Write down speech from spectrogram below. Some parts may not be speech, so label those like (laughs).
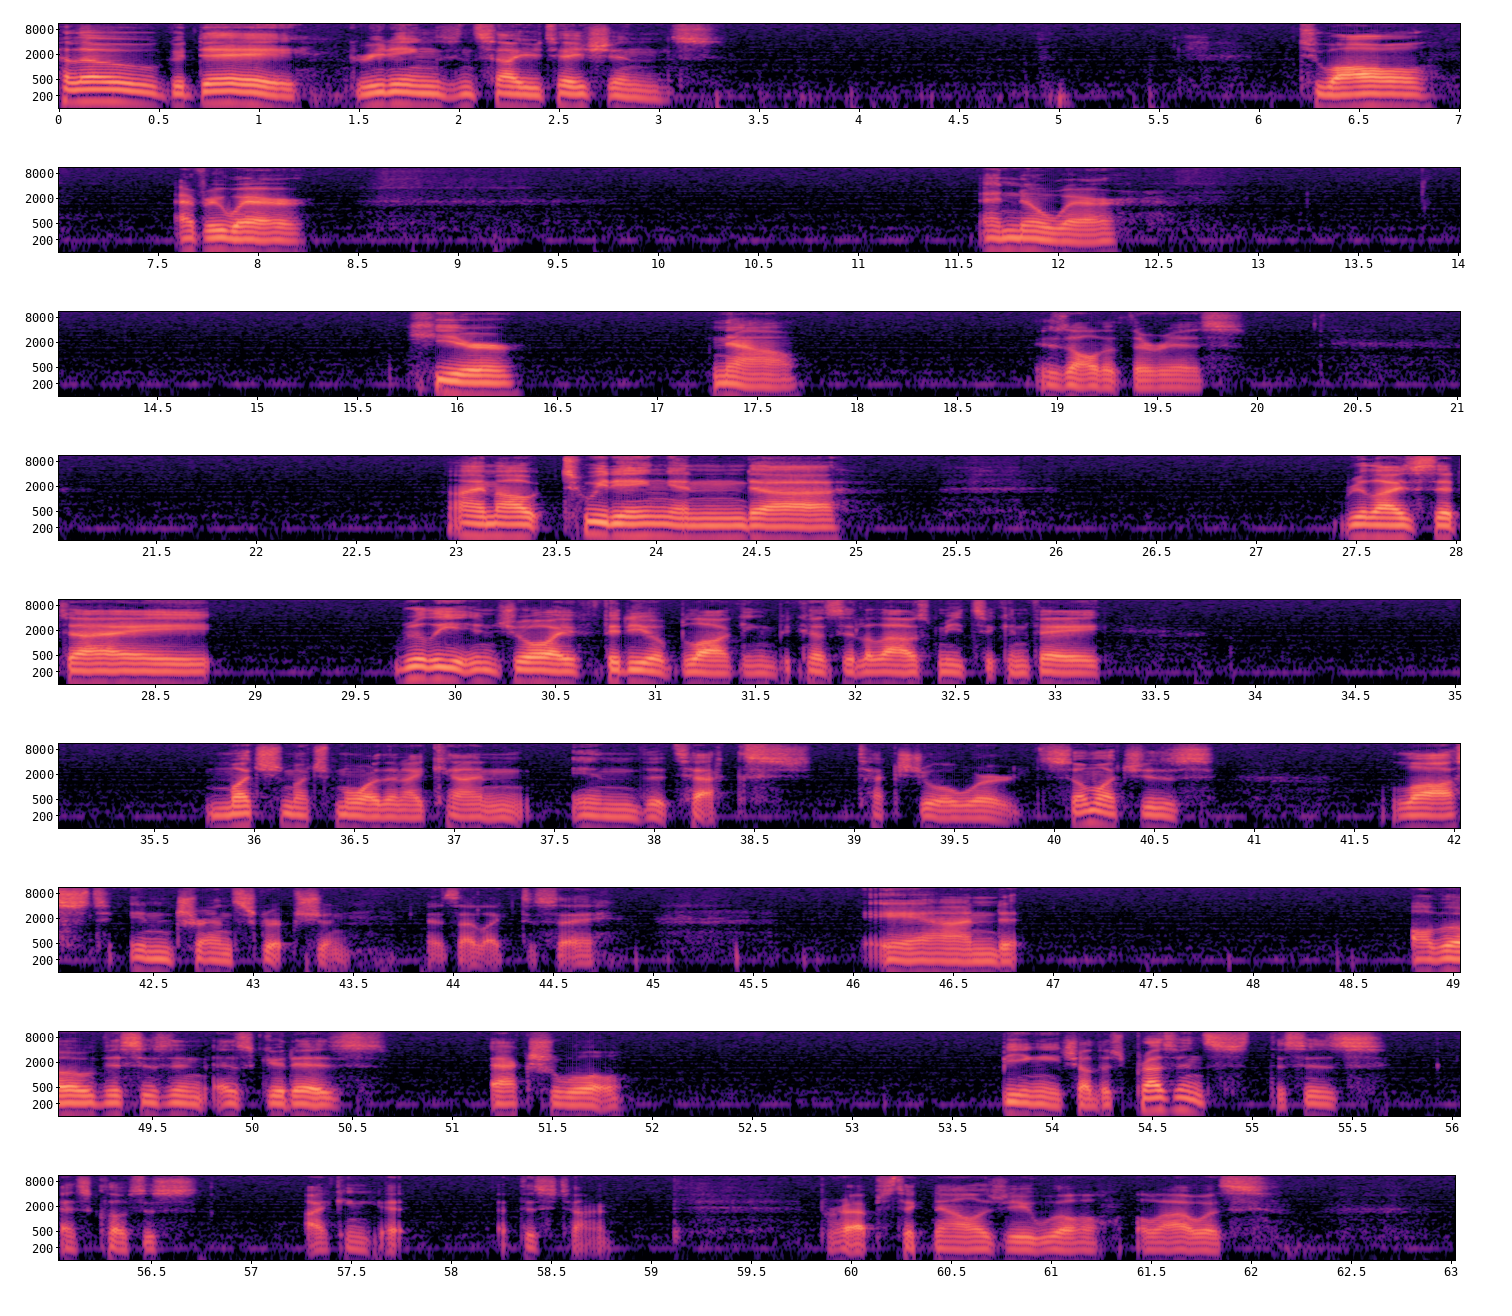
Hello, good day, greetings and salutations to all, everywhere, and nowhere. Here, now, is all that there is. I'm out tweeting and uh, realized that I really enjoy video blogging because it allows me to convey much, much more than I can in the text, textual word. So much is lost in transcription, as I like to say. And although this isn't as good as actual being each other's presence, this is as close as I can get at this time perhaps technology will allow us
